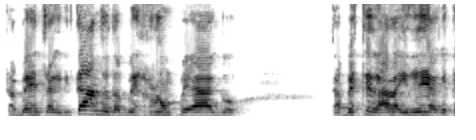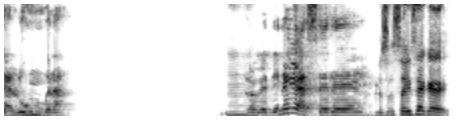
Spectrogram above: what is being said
tal vez entra gritando, tal vez rompe algo, tal vez te da la idea que te alumbra. Lo que tiene que hacer es... Por eso se dice que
